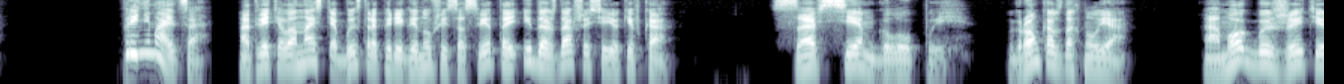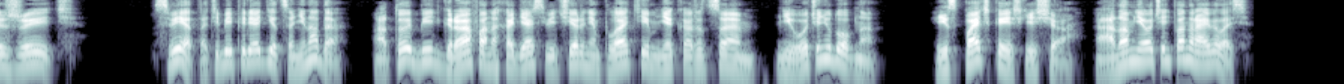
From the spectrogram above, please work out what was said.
«Принимается!» – ответила Настя, быстро переглянувшись со Светой и дождавшись ее кивка. Совсем глупый. Громко вздохнул я. А мог бы жить и жить. Свет, а тебе переодеться не надо? А то бить графа, находясь в вечернем платье, мне кажется, не очень удобно. Испачкаешь еще. А оно мне очень понравилось.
